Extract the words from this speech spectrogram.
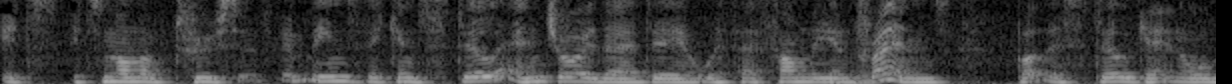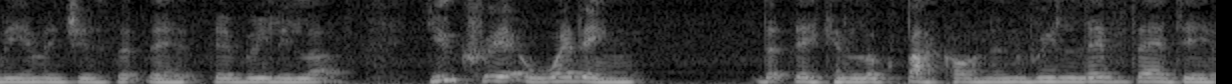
it's it's non-obtrusive. It means they can still enjoy their day with their family mm-hmm. and friends, but they're still getting all the images that they, they really love. You create a wedding that they can look back on and relive their day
